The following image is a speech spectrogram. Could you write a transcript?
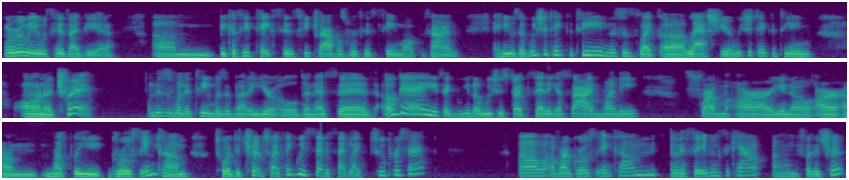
well, really it was his idea um, because he takes his, he travels with his team all the time, and he was like, we should take the team. This is like uh, last year. We should take the team on a trip and this is when the team was about a year old. And I said, okay. He's like, you know, we should start setting aside money from our, you know, our um, monthly gross income toward the trip. So I think we set aside like 2% um, of our gross income in a savings account um, for the trip.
